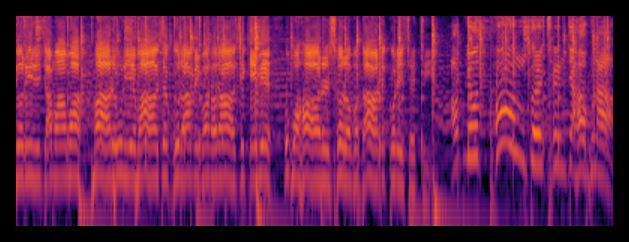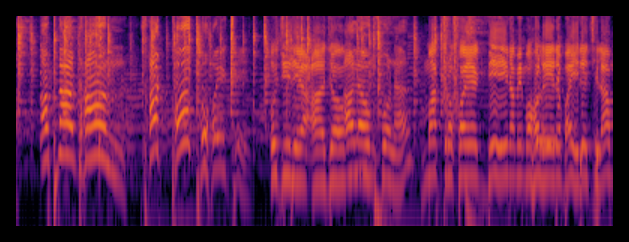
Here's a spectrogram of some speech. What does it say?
জরির জামামা আর উড়িয়ে বাজ গুরামি বনরাজ কেবে উপহার স্বরূপ দান করে এসেছি আপনি উত্তম করেছেন জাহাপনা আপনার ধান সার্থক হয়েছে। উজিরে আজম আলম্পনা মাত্র কয়েকদিন আমি মহলের বাইরে ছিলাম।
